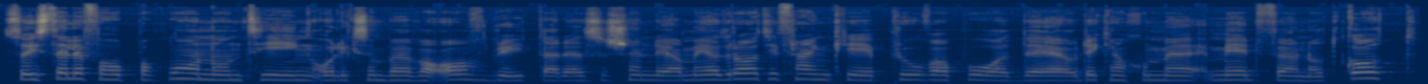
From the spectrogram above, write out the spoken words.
Så istället för att hoppa på någonting och liksom behöva avbryta det så kände jag, men jag drar till Frankrike, provar på det och det kanske med- medför något gott.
